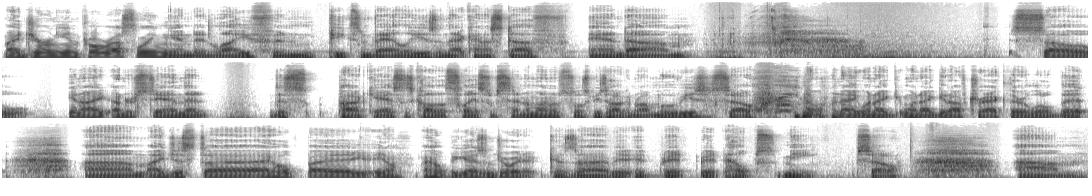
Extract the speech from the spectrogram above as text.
my journey in pro wrestling and in life and peaks and valleys and that kind of stuff. And um, so, you know, I understand that this podcast is called a slice of cinema. I'm supposed to be talking about movies, so you know when I when I when I get off track there a little bit, um, I just uh, I hope I you know I hope you guys enjoyed it because uh, it, it it helps me. So um,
